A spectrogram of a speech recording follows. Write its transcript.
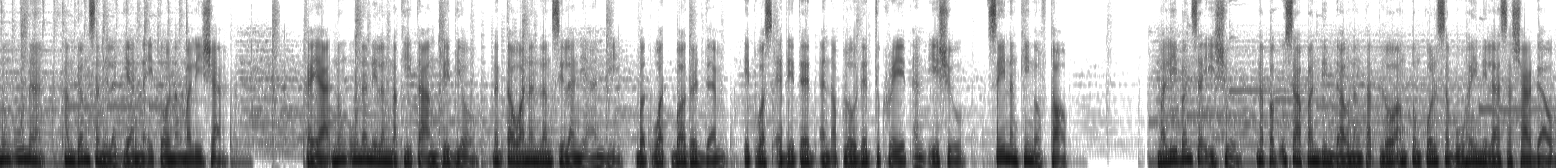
nung una, hanggang sa nilagyan na ito ng mali siya. Kaya nung una nilang nakita ang video, nagtawanan lang sila ni Andy, but what bothered them, it was edited and uploaded to create an issue, say ng King of Talk. Maliban sa issue, napag-usapan din daw ng tatlo ang tungkol sa buhay nila sa Siargao,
